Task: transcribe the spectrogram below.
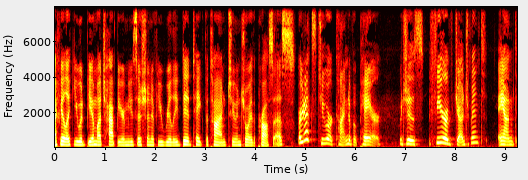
I feel like you would be a much happier musician if you really did take the time to enjoy the process. Our next two are kind of a pair, which is fear of judgment and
